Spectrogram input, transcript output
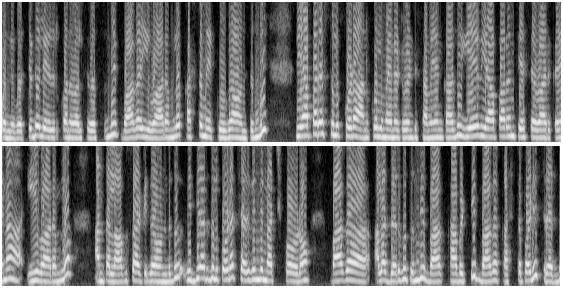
కొన్ని ఒత్తిడులు ఎదుర్కొనవలసి వస్తుంది. బాగా ఈ వారంలో కష్టం ఎక్కువగా ఉంటుంది. వ్యాపారస్తులకు కూడా అనుకూలమైనటువంటి సమయం కాదు. ఏ వ్యాపారం చేసే వారికైనా ఈ వారంలో అంత లాభసాటిగా ఉండదు. విద్యార్థులు కూడా చదివింది మర్చిపోవడం బాగా అలా జరుగుతుంది బాగా కాబట్టి బాగా కష్టపడి శ్రద్ధ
